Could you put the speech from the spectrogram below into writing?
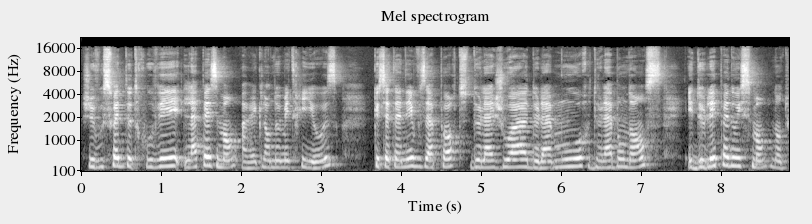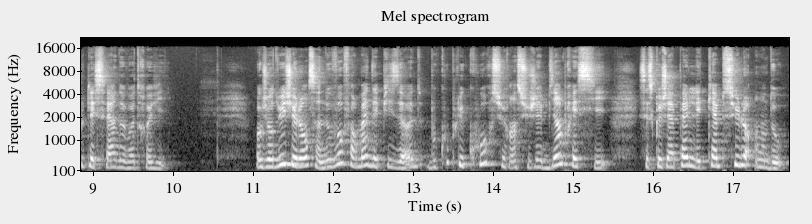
Je vous souhaite de trouver l'apaisement avec l'endométriose, que cette année vous apporte de la joie, de l'amour, de l'abondance et de l'épanouissement dans toutes les sphères de votre vie. Aujourd'hui, je lance un nouveau format d'épisode, beaucoup plus court sur un sujet bien précis. C'est ce que j'appelle les capsules endo.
